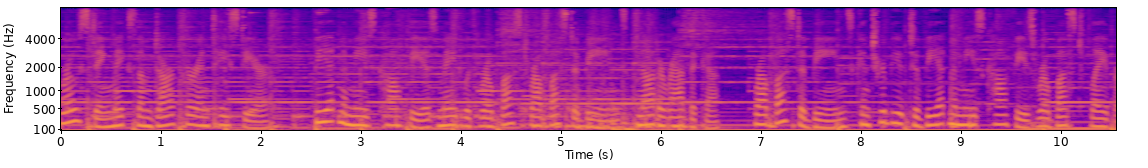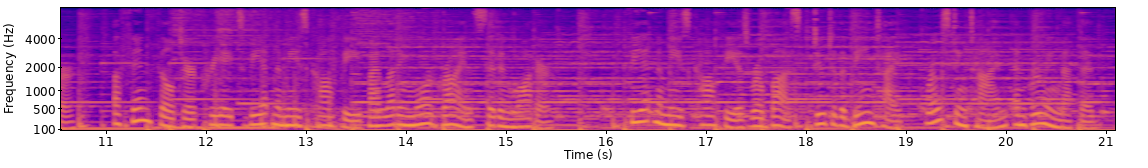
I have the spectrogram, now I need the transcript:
Roasting makes them darker and tastier. Vietnamese coffee is made with robust Robusta beans, not Arabica. Robusta beans contribute to Vietnamese coffee's robust flavor. A phin filter creates Vietnamese coffee by letting more grinds sit in water. Vietnamese coffee is robust due to the bean type, roasting time, and brewing method.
